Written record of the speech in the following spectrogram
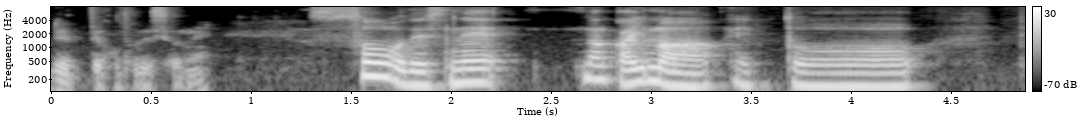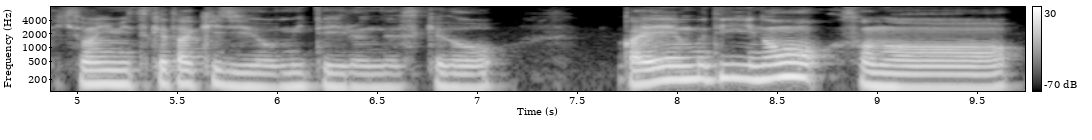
るってことですよね。そうですね。なんか今、えっと、適当に見つけた記事を見ているんですけど、なんか AMD のその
